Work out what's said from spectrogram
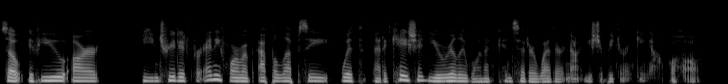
So if you are being treated for any form of epilepsy with medication, you really want to consider whether or not you should be drinking alcohol.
